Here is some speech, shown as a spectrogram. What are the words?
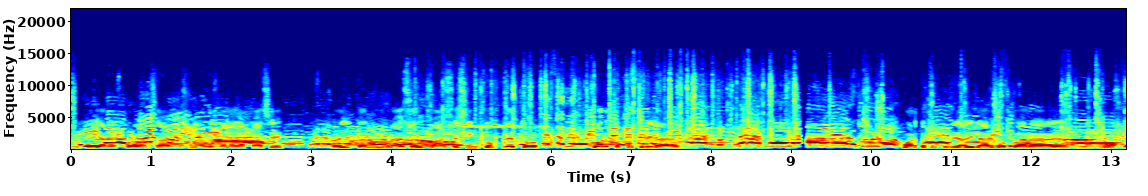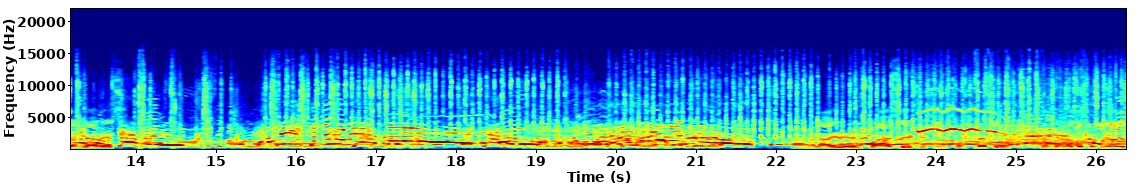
20 yardas por avanzar. Es una resbalada pase. Sueltan el brazo. El pase es incompleto. Cuarta oportunidad. Cuarta oportunidad y largo para los Jaguares. Van al aire el pase que es incompleto. Terminan las oportunidades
